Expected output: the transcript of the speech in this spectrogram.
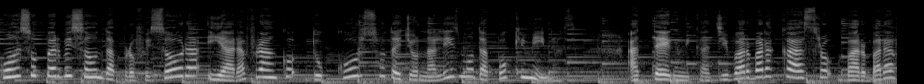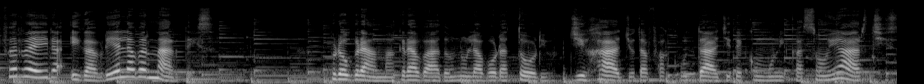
com a supervisão da professora Yara Franco do curso de jornalismo da PUC Minas. A técnica de Bárbara Castro, Bárbara Ferreira e Gabriela Bernardes. Programa gravado no laboratório de rádio da Faculdade de Comunicação e Artes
